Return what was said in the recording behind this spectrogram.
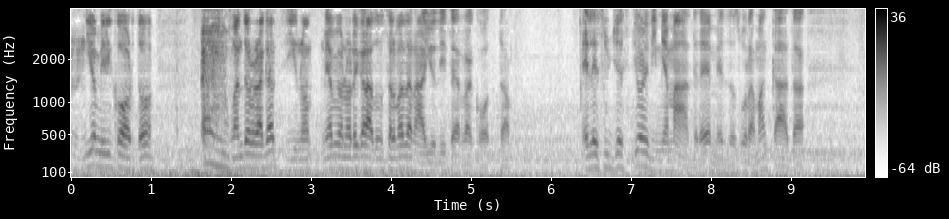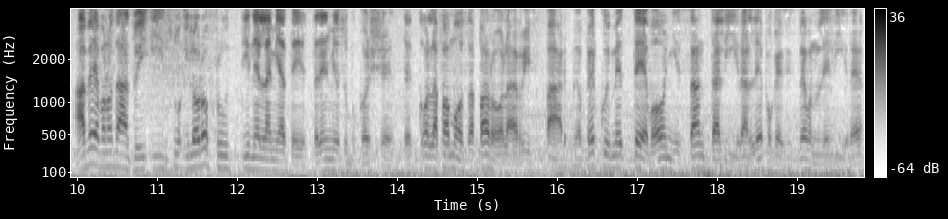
Io mi ricordo quando ero ragazzino mi avevano regalato un salvadanaio di terracotta e le suggestioni di mia madre, mezza suora mancata, avevano dato i, i, su, i, loro frutti nella mia testa, nel mio subconsciente, con la famosa parola risparmio, per cui mettevo ogni santa lira, all'epoca esistevano le lire,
